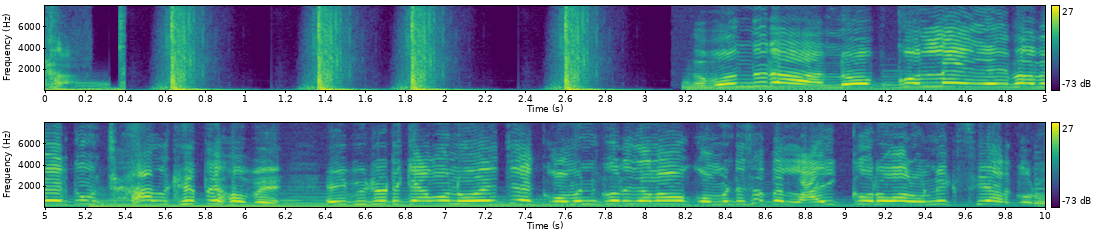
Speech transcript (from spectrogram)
খা তো বন্ধুরা, লোভ করলে এইভাবে একদম ঝাল খেতে হবে। এই ভিডিওটা কেমন হয়েছে কমেন্ট করে জানাও কমেন্টের সাথে লাইক করো আর অনেক শেয়ার করো।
